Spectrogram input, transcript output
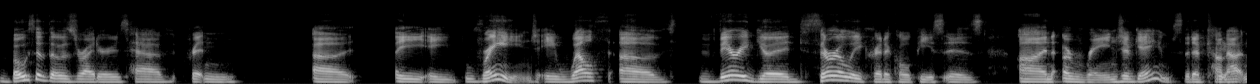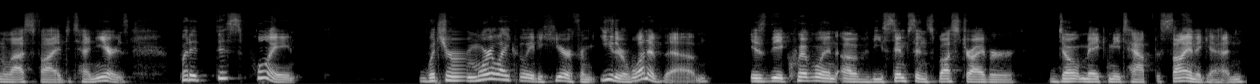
both of those writers have written uh, a, a range, a wealth of very good, thoroughly critical pieces on a range of games that have come yeah. out in the last five to 10 years. But at this point, what you're more likely to hear from either one of them is the equivalent of the Simpsons bus driver, don't make me tap the sign again.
